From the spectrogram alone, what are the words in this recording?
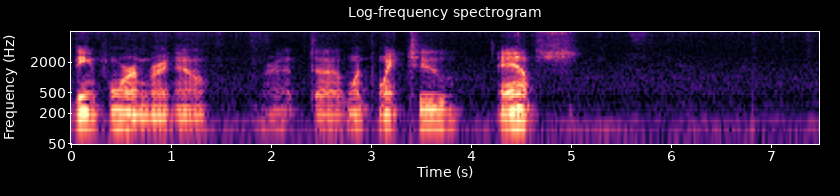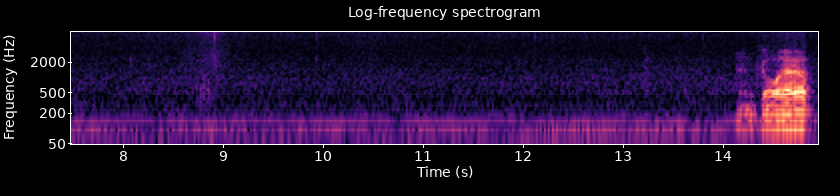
being formed right now. We're at uh, 1.2 amps. And going up.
